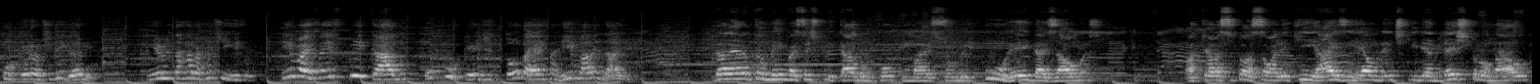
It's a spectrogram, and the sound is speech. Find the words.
porque ele é um Shinigami. E ele estava bastante isso. E vai ser explicado o porquê de toda essa rivalidade. Galera, também vai ser explicado um pouco mais sobre o Rei das Almas. Aquela situação ali que Aizen realmente queria destroná-lo.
